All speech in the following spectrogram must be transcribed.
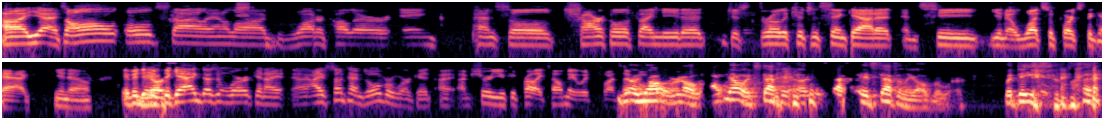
Uh, yeah, it's all old style analog, watercolor, ink, pencil, charcoal if I need it. Just throw the kitchen sink at it and see, you know, what supports the gag. You know, if it if the gag doesn't work and I I sometimes overwork it, I, am sure you could probably tell me which ones. No, no, no, no. It's definitely uh, it's, it's definitely overworked. But the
